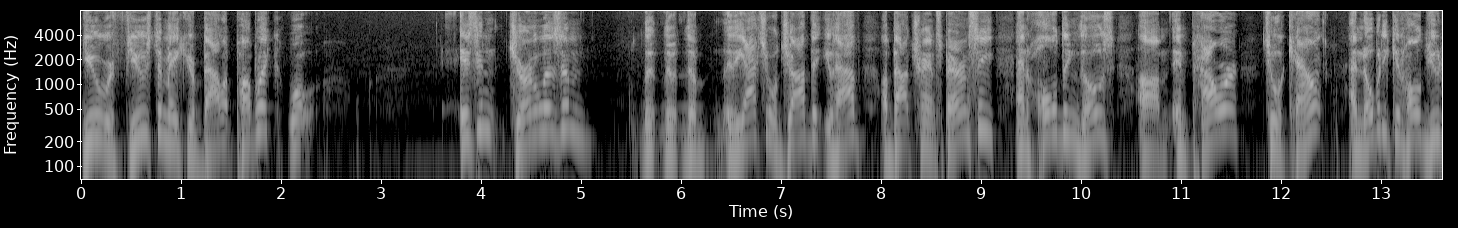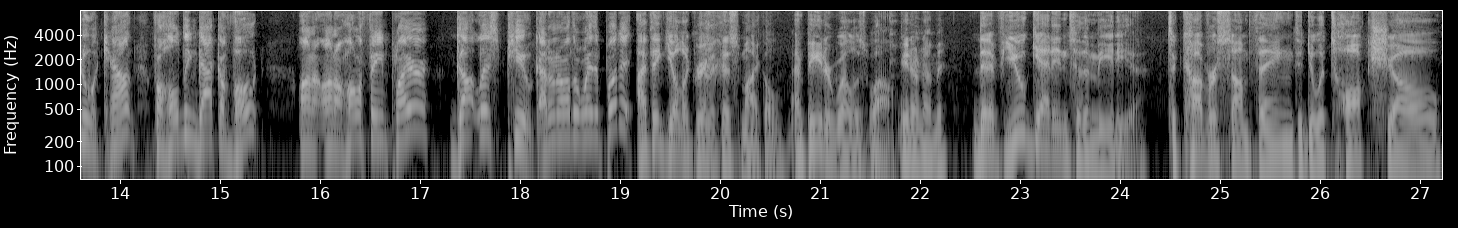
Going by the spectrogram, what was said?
you refuse to make your ballot public? Well, isn't journalism the, the, the, the actual job that you have about transparency and holding those um, in power to account? And nobody can hold you to account for holding back a vote on a, on a Hall of Fame player? Gutless puke. I don't know other way to put it. I think you'll agree with this, Michael, and Peter will as well. You don't know me. That if you get into the media to cover something, to do a talk show,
